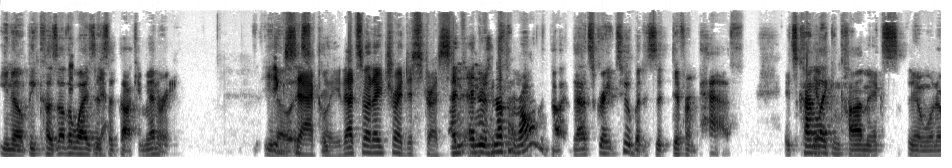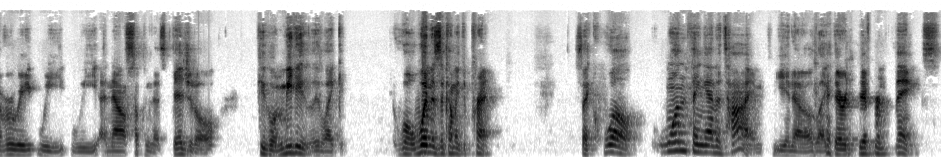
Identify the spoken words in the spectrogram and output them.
you know, because otherwise it's yeah. a documentary. You know, exactly. That's what I tried to stress. And, and there's nothing wrong with that. That's great too, but it's a different path. It's kind of yep. like in comics, you know, whenever we we we announce something that's digital, people immediately like, well, when is it coming to print? It's like, well, one thing at a time, you know, like there are different things,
